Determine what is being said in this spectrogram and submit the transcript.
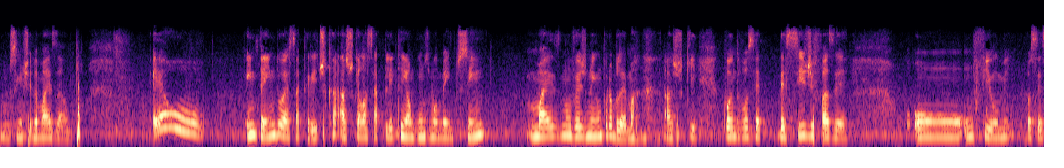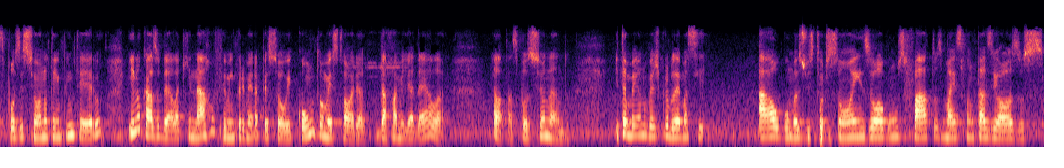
num sentido mais amplo. Eu entendo essa crítica, acho que ela se aplica em alguns momentos, sim, mas não vejo nenhum problema. Acho que quando você decide fazer um, um, filme, você se posiciona o tempo inteiro. E no caso dela, que narra o filme em primeira pessoa e conta uma história da família dela, ela está se posicionando. E também eu não vejo problema se há algumas distorções ou alguns fatos mais fantasiosos,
